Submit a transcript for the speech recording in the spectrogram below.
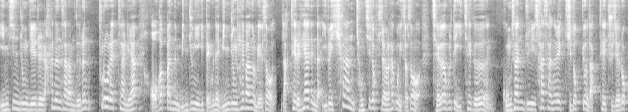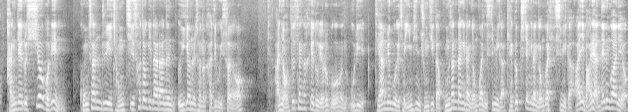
임신 중지를 하는 사람들은 프로레타리아 억압받는 민중이기 때문에 민중 해방을 위해서 낙태를 해야 된다. 이런 희한한 정치적 주장을 하고 있어서 제가 볼 때 이 책은 공산주의 사상을 기독교 낙태 주제로 강제로 씌워버린 공산주의 정치 서적이다라는 의견을 저는 가지고 있어요. 아니 언뜻 생각해도 여러분 우리 대한민국에서 임신 중지가 공산당이랑 연관이 있습니까? 계급 투쟁이랑 연관이 있습니까? 아니 말이 안 되는 거 아니에요.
